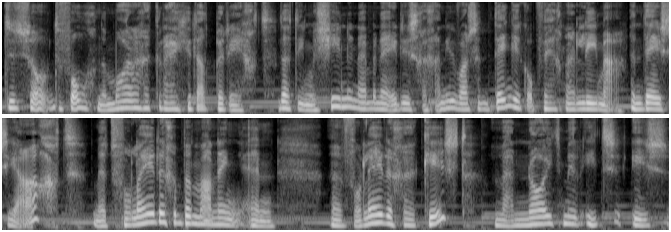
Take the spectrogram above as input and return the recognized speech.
de, zo, de volgende morgen krijg je dat bericht. Dat die machine naar beneden is gegaan. Nu was het denk ik op weg naar Lima. Een DC-8 met volledige bemanning en een volledige kist... waar nooit meer iets is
